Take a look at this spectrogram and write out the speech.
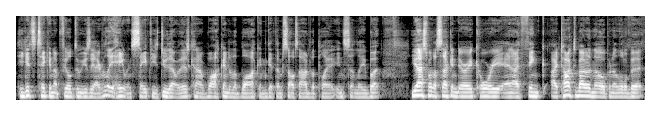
he gets taken up field too easily. I really hate when safeties do that where they just kind of walk into the block and get themselves out of the play instantly. But you asked about the secondary, Corey, and I think I talked about it in the open a little bit.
